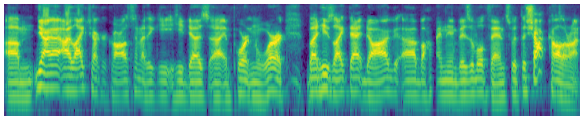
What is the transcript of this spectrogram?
Um, yeah, I, I like Tucker Carlson. I think he he does uh, important work, but he's like that dog uh, behind the invisible fence with the shock collar on.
